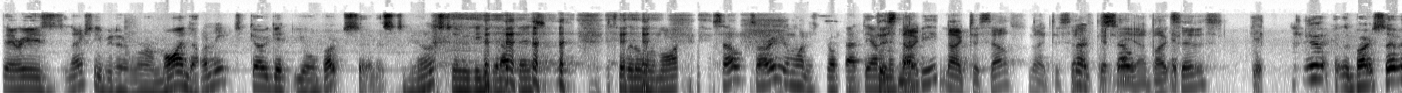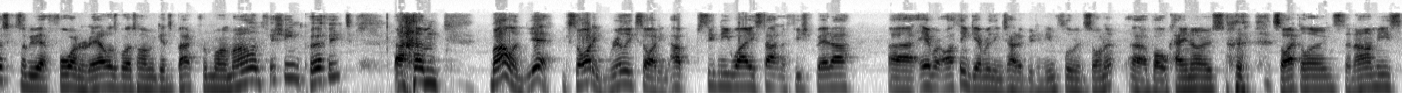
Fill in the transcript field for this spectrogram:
There is actually a bit of a reminder. I need to go get your boat service, to be honest. So we can get up there. Just a little reminder for myself. Sorry, I might just drop that down Just on the note, paper. note to self. Note to self. Note to Get self. the uh, boat Yep. service. Yeah, get the boat service because it'll be about 400 hours by the time it gets back from my marlin fishing. Perfect. Um, marlin, yeah, exciting, really exciting. Up Sydney way, starting to fish better. Uh, ever, I think everything's had a bit of an influence on it. Uh, volcanoes, cyclones, tsunamis.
